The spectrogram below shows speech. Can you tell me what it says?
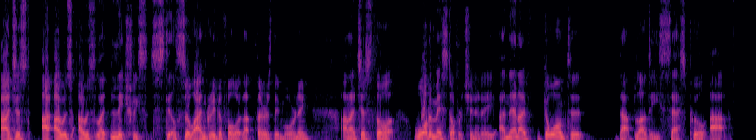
I just, I, I was, I was like literally still so angry to follow that Thursday morning. And I just thought, what a missed opportunity. And then I go on to that bloody cesspool app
